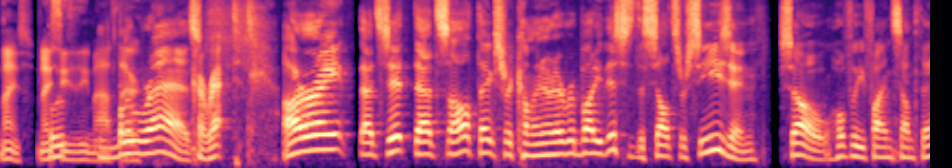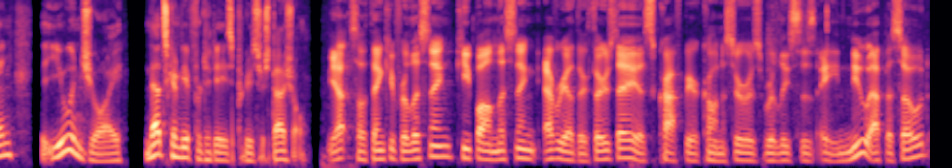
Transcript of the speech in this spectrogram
nice. Nice, Blue- easy math blue there. raz. Correct. All right, that's it. That's all. Thanks for coming out, everybody. This is the seltzer season. So hopefully you find something that you enjoy. And that's going to be it for today's producer special. Yeah, so thank you for listening. Keep on listening every other Thursday as Craft Beer Connoisseurs releases a new episode,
